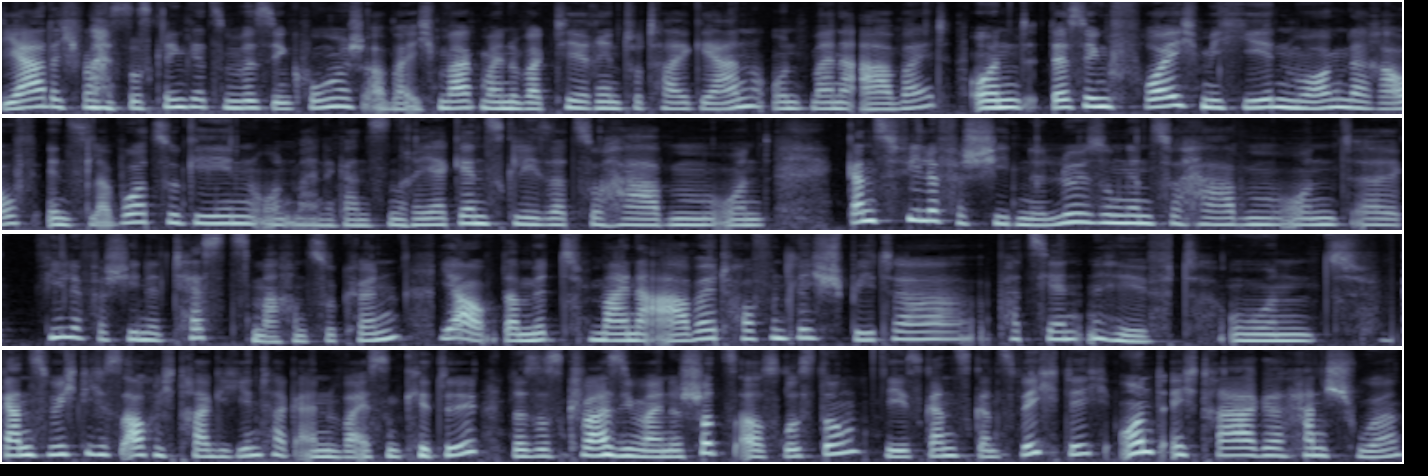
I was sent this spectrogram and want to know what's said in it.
Ja, ich weiß, das klingt jetzt ein bisschen komisch, aber ich mag meine Bakterien total gern und meine Arbeit. Und deswegen freue ich mich jeden Morgen darauf, ins Labor zu gehen und meine ganzen Reagenzgläser zu haben und ganz viele verschiedene Lösungen zu haben und äh, viele verschiedene Tests machen zu können. Ja, damit meine Arbeit hoffentlich später Patienten hilft. Und ganz wichtig ist auch, ich trage jeden Tag einen weißen Kittel. Das ist quasi meine Schutzausrüstung. Die ist ganz, ganz wichtig. Und ich trage Handschuhe,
